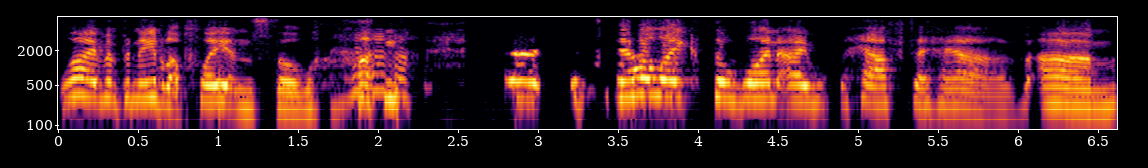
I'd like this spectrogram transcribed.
well, I haven't been able to play it in so long. it's now like the one I have to have. Um,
